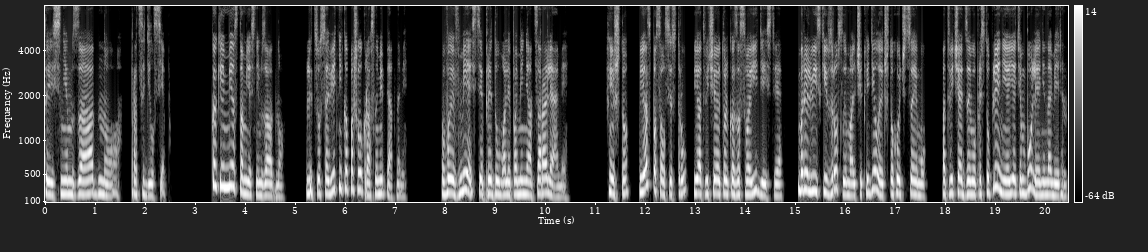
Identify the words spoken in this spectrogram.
«Ты с ним заодно», – процедил Сеп. «Каким местом я с ним заодно?» Лицо советника пошло красными пятнами. «Вы вместе придумали поменяться ролями». «И что? Я спасал сестру, я отвечаю только за свои действия. Борельвийский взрослый мальчик и делает, что хочется ему. Отвечать за его преступление я тем более не намерен.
